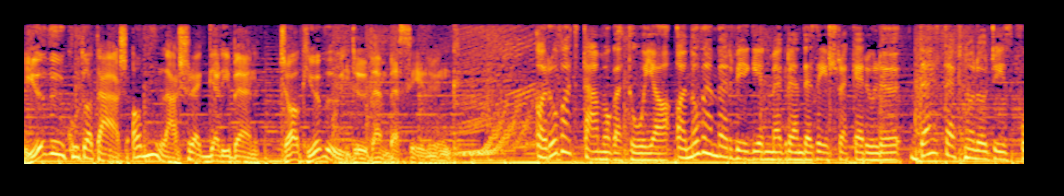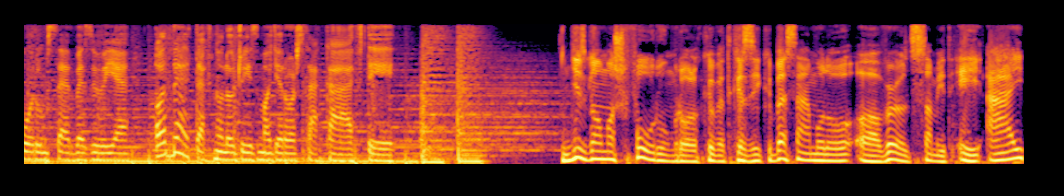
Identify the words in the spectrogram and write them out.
Jövő kutatás a millás reggeliben. Csak jövő időben beszélünk. A rovat támogatója, a november végén megrendezésre kerülő Dell Technologies Fórum szervezője, a Dell Technologies Magyarország Kft. Egy izgalmas fórumról következik beszámoló a World Summit AI,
